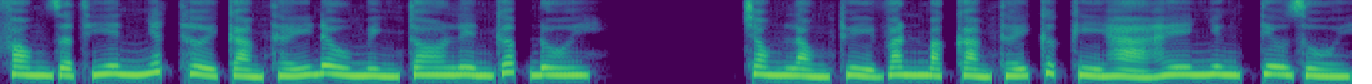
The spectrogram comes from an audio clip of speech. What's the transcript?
Phong giật hiên nhất thời cảm thấy đầu mình to lên gấp đôi. Trong lòng Thủy Văn mặc cảm thấy cực kỳ hả hê nhưng tiêu rồi.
